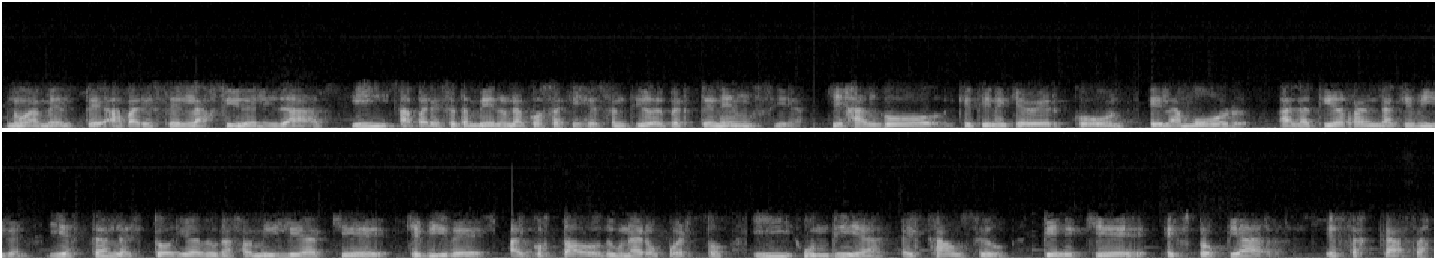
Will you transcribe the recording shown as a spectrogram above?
nuevamente aparece la fidelidad y aparece también una cosa que es el sentido de pertenencia, que es algo que tiene que ver con el amor a la tierra en la que viven. Y esta es la historia de una familia que, que vive al costado de un aeropuerto y un día el council tiene que expropiar esas casas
